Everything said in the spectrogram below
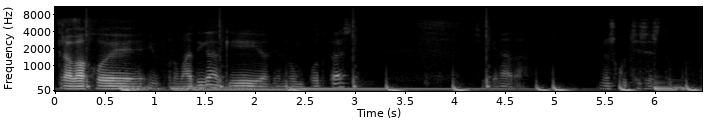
trabajo de informática aquí haciendo un podcast. Así que nada, no escuches esto, por favor.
